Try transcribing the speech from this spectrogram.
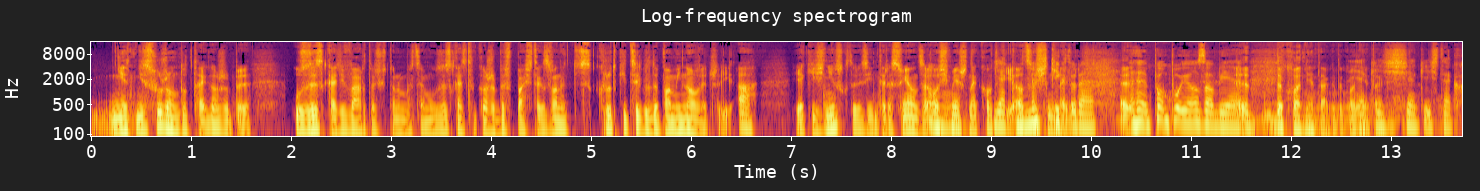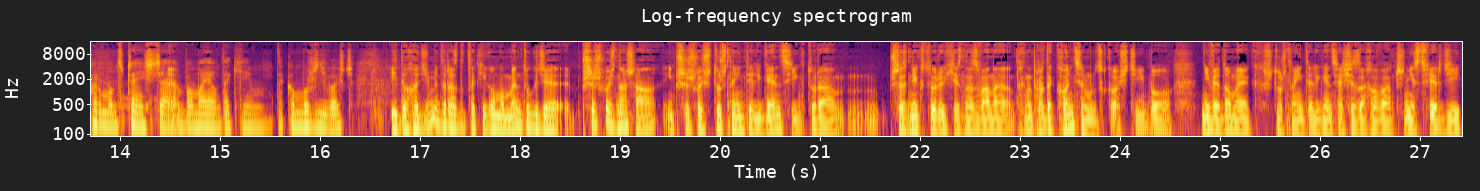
nie, nie służą do tego, żeby uzyskać wartość, którą chcemy uzyskać, tylko żeby wpaść w tak zwany krótki cykl dopaminowy, czyli a, jakiś news, który jest interesujący, o śmieszne kotki, Jak o coś myszki, innego. które e, pompują sobie e, dokładnie tak, dokładnie jakiś, tak. Jakiś tak hormon szczęścia, e. bo mają takie, taką możliwość. I dochodzimy teraz do takiego momentu, gdzie przyszłość nasza i przyszłość sztucznej inteligencji, która przez niektórych jest nazwana tak naprawdę końcem ludzkości, bo nie wiadomo jak sztuczna inteligencja się zachowa, czy nie stwierdzi,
